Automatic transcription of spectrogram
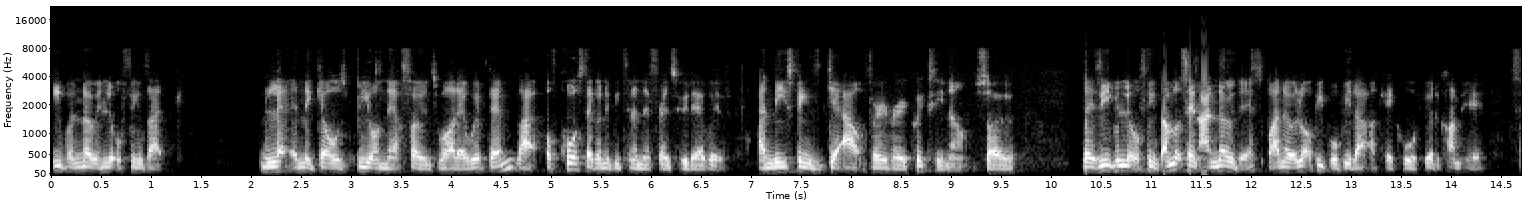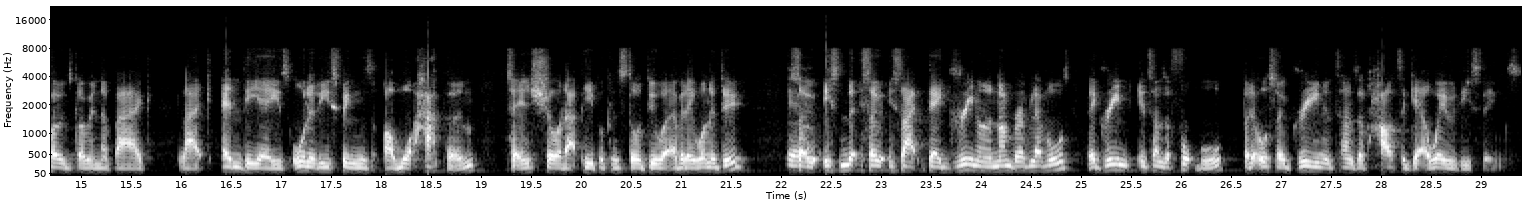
even knowing little things like letting the girls be on their phones while they're with them. Like, of course, they're going to be telling their friends who they're with, and these things get out very, very quickly now. So there's even little things. I'm not saying I know this, but I know a lot of people will be like, okay, cool. If you're going to come here, phones go in the bag, like NDAs. All of these things are what happen to ensure that people can still do whatever they want to do. Yeah. So it's n- so it's like they're green on a number of levels. They're green in terms of football, but they're also green in terms of how to get away with these things.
